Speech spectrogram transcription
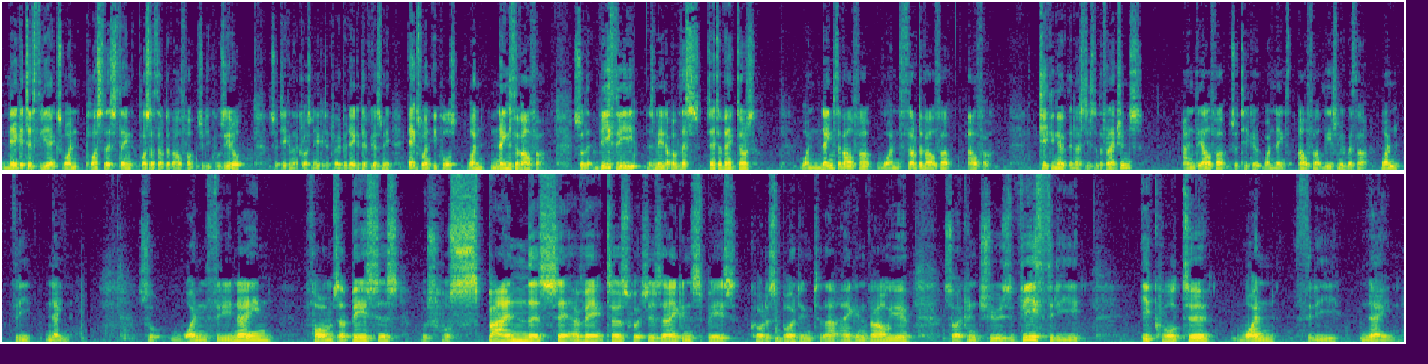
negative 3x1 plus this thing plus a third of alpha should equal 0. So taking that across negative divided by negative gives me x1 equals 1 ninth of alpha. So that v3 is made up of this set of vectors, 1 ninth of alpha, 1 third of alpha, alpha. Taking out the nasties of the fractions, and the alpha, so take out 1 ninth alpha, leaves me with a 139. So 139 forms a basis which will span this set of vectors, which is eigenspace corresponding to that eigenvalue. So I can choose V3 equal to 139.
